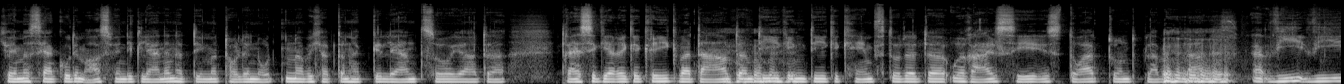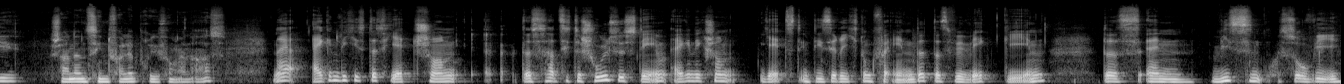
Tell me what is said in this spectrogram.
ich war immer sehr gut im Auswendiglernen, hatte immer tolle Noten, aber ich habe dann halt gelernt, so ja, der 30-jährige Krieg war da und dann die gegen die gekämpft oder der Uralsee ist dort und bla bla bla. Äh, wie, wie schauen dann sinnvolle Prüfungen aus? Naja, eigentlich ist das jetzt schon, das hat sich das Schulsystem eigentlich schon jetzt in diese Richtung verändert, dass wir weggehen dass ein Wissen, so wie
